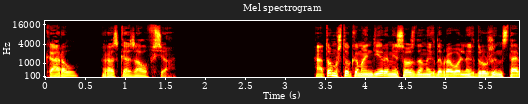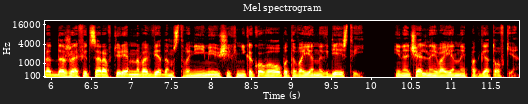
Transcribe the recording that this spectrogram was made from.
Карл рассказал все. О том, что командирами созданных добровольных дружин ставят даже офицеров тюремного ведомства, не имеющих никакого опыта военных действий и начальной военной подготовки.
